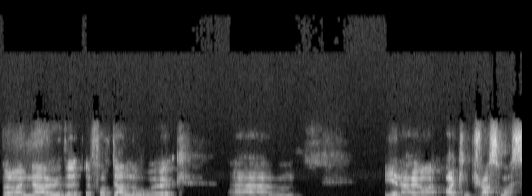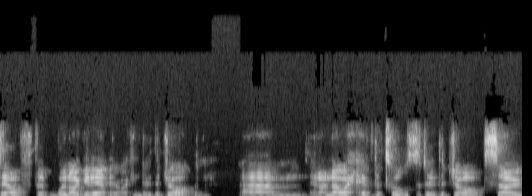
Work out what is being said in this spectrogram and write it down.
but I know that if I've done the work um, you know I, I, can trust myself that when I get out there I can do the job. And um, and I know I have the tools to do the job. So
